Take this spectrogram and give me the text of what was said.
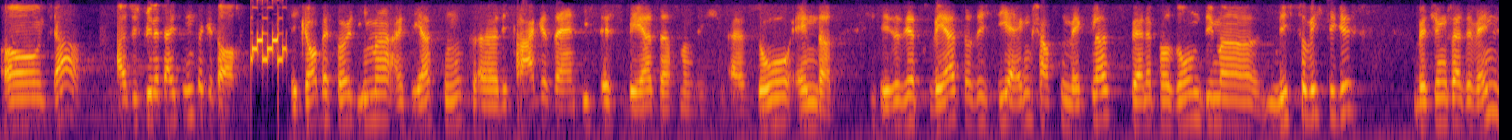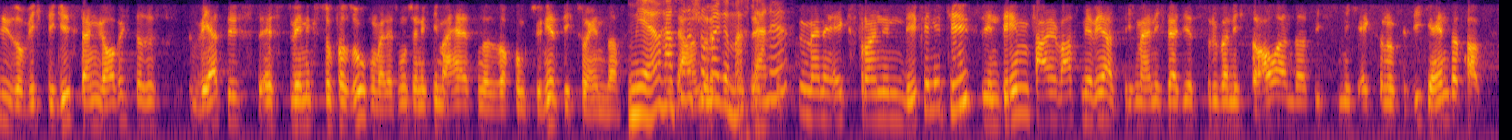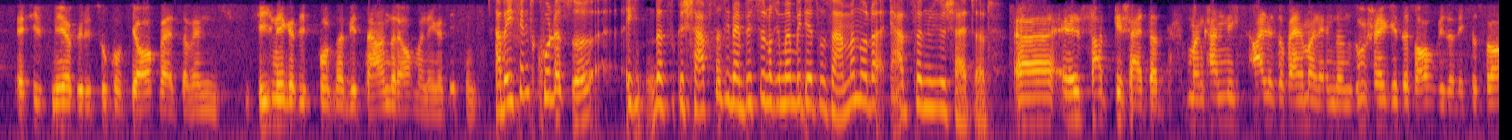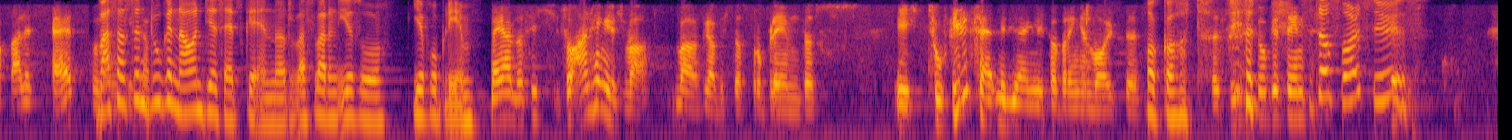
Und ja, also ich bin jetzt eigentlich untergetaucht. Ich glaube, es sollte immer als erstens äh, die Frage sein, ist es wert, dass man sich äh, so ändert? Ist es jetzt wert, dass ich die Eigenschaften weglasse für eine Person, die mir nicht so wichtig ist? Beziehungsweise wenn sie so wichtig ist, dann glaube ich, dass es wert ist, es wenigstens zu versuchen, weil es muss ja nicht immer heißen, dass es auch funktioniert, sich zu ändern. Ja, hast du das schon mal gemacht, Daniel? Für meine Ex-Freundin definitiv. In dem Fall war es mir wert. Ich meine, ich werde jetzt darüber nicht trauern, dass ich mich extra nur für sie geändert habe. Es hilft mir für die Zukunft ja auch weiter. Wenn sie negativ gefunden hat, wird der andere auch mal negativ finden. Aber ich finde es cool, dass du ich, es geschafft hast. Ich meine, bist du noch immer mit dir zusammen oder hat es dann irgendwie gescheitert? Äh, es hat gescheitert. Man kann nicht alles auf einmal ändern. So schnell geht das auch wieder nicht. Das braucht alles Zeit. Was hast denn du genau an dir selbst geändert? Was war denn ihr so, ihr Problem? das. Naja, dass ich so anhänglich war, war, glaube ich, das Problem. Dass ich zu viel Zeit mit ihr eigentlich verbringen wollte. Oh Gott. Dass ich so gesehen Das ist doch voll süß.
